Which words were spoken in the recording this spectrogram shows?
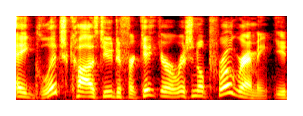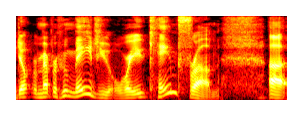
A glitch caused you to forget your original programming. You don't remember who made you or where you came from. Uh,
